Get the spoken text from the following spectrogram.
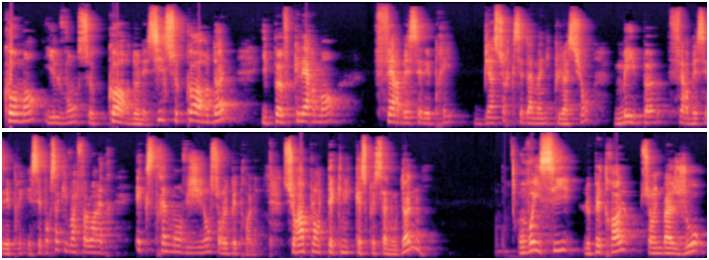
comment ils vont se coordonner. S'ils se coordonnent, ils peuvent clairement faire baisser les prix. Bien sûr que c'est de la manipulation, mais ils peuvent faire baisser les prix. Et c'est pour ça qu'il va falloir être extrêmement vigilant sur le pétrole. Sur un plan technique, qu'est-ce que ça nous donne? On voit ici le pétrole sur une base jour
